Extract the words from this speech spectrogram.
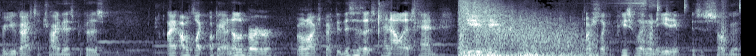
for you guys to try this because I, I was like, okay, another burger, I don't expect it. This is a 10 out of 10. Easy. I was just like, peacefully, I'm gonna eat it. This is so good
